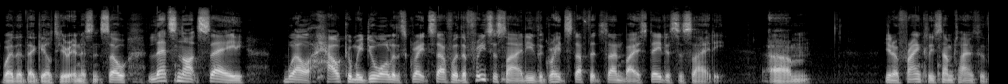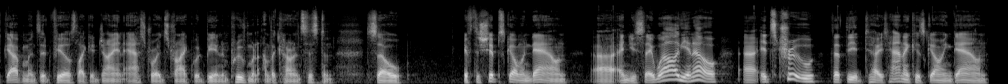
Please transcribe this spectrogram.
whether they're guilty or innocent. So let's not say, well, how can we do all of this great stuff with a free society, the great stuff that's done by a statist society? Um, you know, frankly, sometimes with governments, it feels like a giant asteroid strike would be an improvement on the current system. So if the ship's going down, uh, and you say, well, you know, uh, it's true that the Titanic is going down,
